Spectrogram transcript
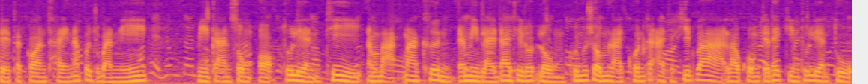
ษตรกรไทยณปัจจุบันนี้ มีการส่งออกทุเรียนที่ลำบากมากขึ้น และมีรายได้ที่ลดลง คุณผู้ชมหลายคนก็อาจจะคิดว่าเราคงจะได้กินทุเรียนถูก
